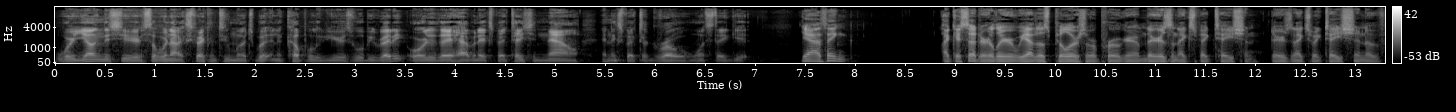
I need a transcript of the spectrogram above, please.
we're young this year, so we're not expecting too much, but in a couple of years we'll be ready, or do they have an expectation now and expect to grow once they get? Yeah, I think, like I said earlier, we have those pillars of our program. There is an expectation. There's an expectation of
